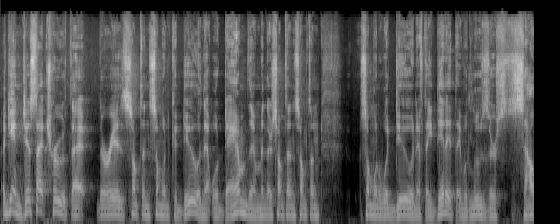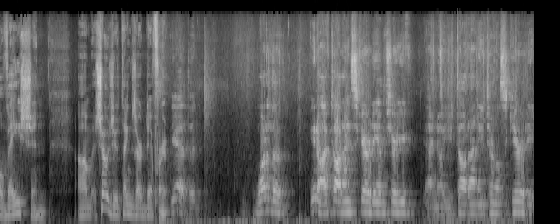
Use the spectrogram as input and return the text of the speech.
again, just that truth that there is something someone could do and that will damn them, and there's something something someone would do, and if they did it, they would lose their salvation. Um, it shows you things are different. Yeah, the one of the you know, I've taught on security, I'm sure you've I know you've taught on eternal security.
